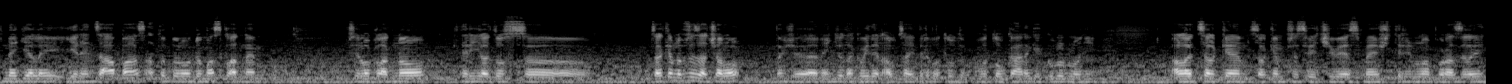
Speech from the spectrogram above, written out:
v neděli jeden zápas a to bylo doma s Kladnem. Přijelo Kladno, který letos uh, celkem dobře začalo, takže není to takový ten outsider od, Loukánek, jako byl loni, ale celkem, celkem přesvědčivě jsme 4-0 porazili,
